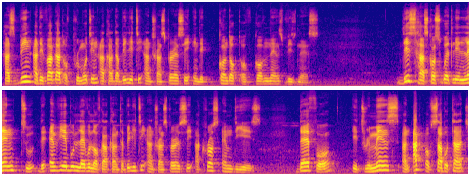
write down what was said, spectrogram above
has been at the vanguard of promoting accountability and transparency in the conduct of governance business. This has consequently led to the enviable level of accountability and transparency across MDAs. Therefore, it remains an act of sabotage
